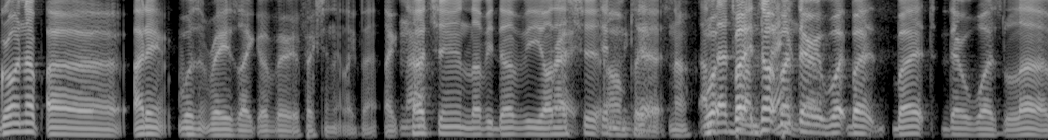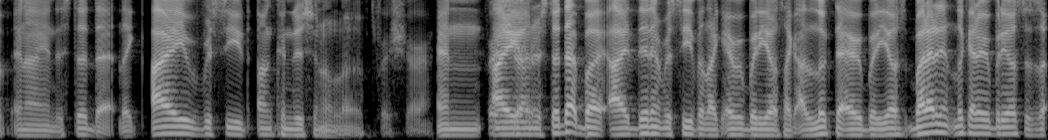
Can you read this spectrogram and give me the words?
growing up, uh, I didn't wasn't raised like a very affectionate like that, like No. touching, lovey dovey, all Right, that shit. I didn't don't play that. No, Um, that's but what I'm no, saying, but there, what, but but there was love, and I understood that. Like I received unconditional love. for sure and For I sure. understood that, but I didn't receive it like everybody else. Like I looked at everybody else, but I didn't look at everybody else as oh,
